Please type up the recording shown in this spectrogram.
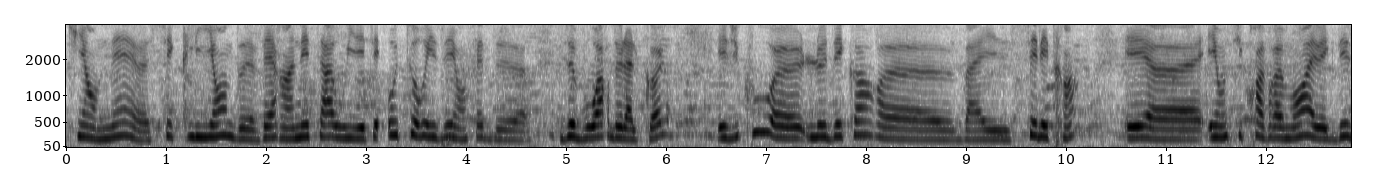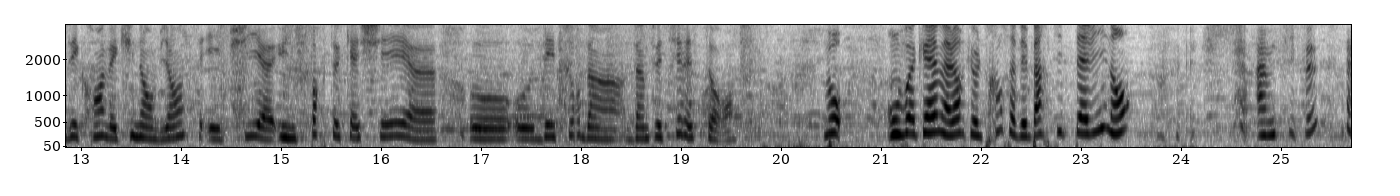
qui emmenait ses clients vers un état où il était autorisé en fait de, boire de l'alcool. Et du coup, le décor, bah, c'est les trains. Euh, et, on s'y croit vraiment avec des écrans, avec une ambiance et puis euh, une porte cachée euh, au, détour d'un petit restaurant. Bon, on voit quand même alors que le train, ça fait partie de ta vie, non? Un petit peu.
